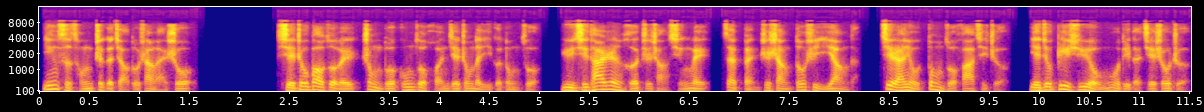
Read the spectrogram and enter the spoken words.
因此，从这个角度上来说，写周报作为众多工作环节中的一个动作，与其他任何职场行为在本质上都是一样的。既然有动作发起者，也就必须有目的的接收者，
